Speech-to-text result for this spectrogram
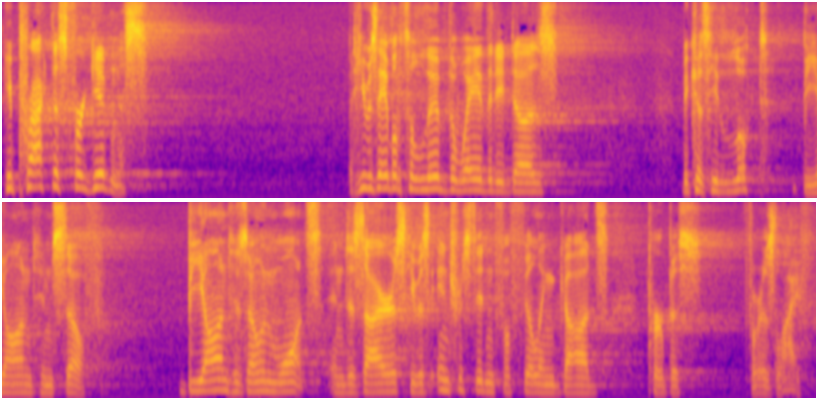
he practiced forgiveness. But he was able to live the way that he does because he looked beyond himself, beyond his own wants and desires. He was interested in fulfilling God's purpose for his life.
